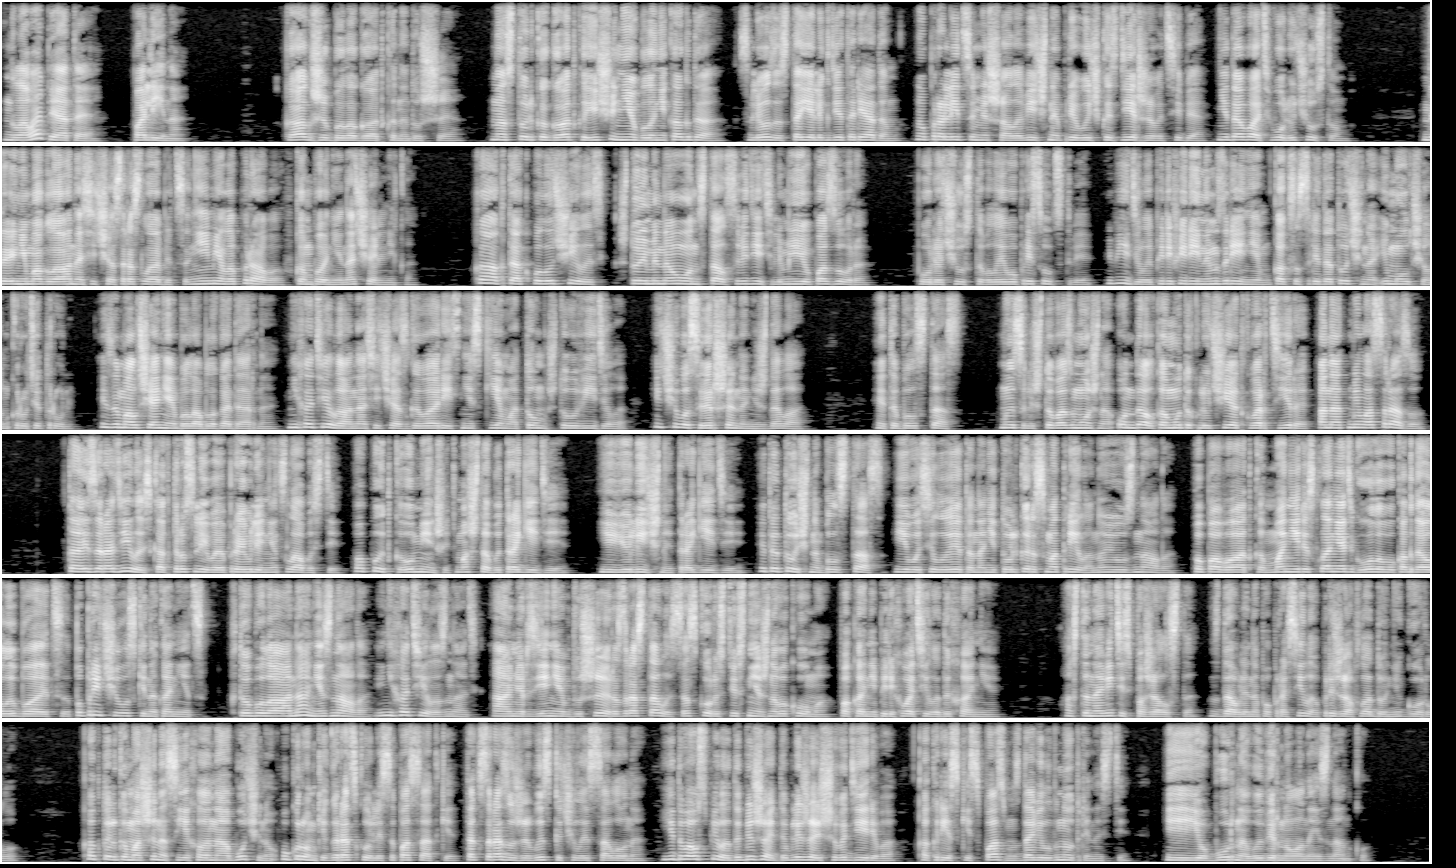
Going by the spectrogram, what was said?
Глава пятая. Полина. Как же было гадко на душе. Настолько гадко еще не было никогда. Слезы стояли где-то рядом, но пролиться мешала вечная привычка сдерживать себя, не давать волю чувствам. Да и не могла она сейчас расслабиться, не имела права в компании начальника. Как так получилось, что именно он стал свидетелем ее позора? Поля чувствовала его присутствие, видела периферийным зрением, как сосредоточенно и молча он крутит руль. И за молчание была благодарна. Не хотела она сейчас говорить ни с кем о том, что увидела, и чего совершенно не ждала. Это был Стас. Мысль, что, возможно, он дал кому-то ключи от квартиры, она отмела сразу. Та и зародилась, как трусливое проявление слабости, попытка уменьшить масштабы трагедии. Ее личной трагедии. Это точно был Стас. Его силуэт она не только рассмотрела, но и узнала. По повадкам, манере склонять голову, когда улыбается, по прическе, наконец. Кто была она, не знала и не хотела знать, а омерзение в душе разрасталось со скоростью снежного кома, пока не перехватило дыхание. «Остановитесь, пожалуйста», – сдавленно попросила, прижав ладони к горлу. Как только машина съехала на обочину у кромки городской лесопосадки, так сразу же выскочила из салона. Едва успела добежать до ближайшего дерева, как резкий спазм сдавил внутренности, и ее бурно вывернуло наизнанку.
